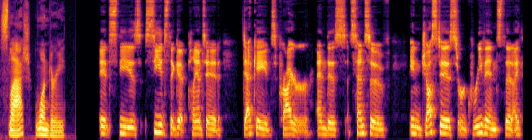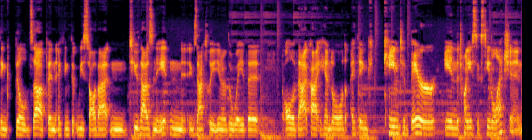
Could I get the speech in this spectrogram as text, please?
slash Wondery. It's these seeds that get planted decades prior and this sense of injustice or grievance that I think builds up. And I think that we saw that in 2008 and exactly, you know, the way that all of that got handled, I think came to bear in the 2016 election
